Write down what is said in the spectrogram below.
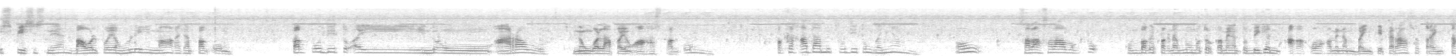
species na yan. Bawal po yung hulihin mga kasang pag-ung. Pag po dito ay noong araw, nung wala pa yung ahas pag-ung. Pagkakadami po ditong ganyan. Oh, salasalawag po. Kumbaga pag nagmumotor kami ng tubigan, makakakuha kami ng 20 peraso, 30.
